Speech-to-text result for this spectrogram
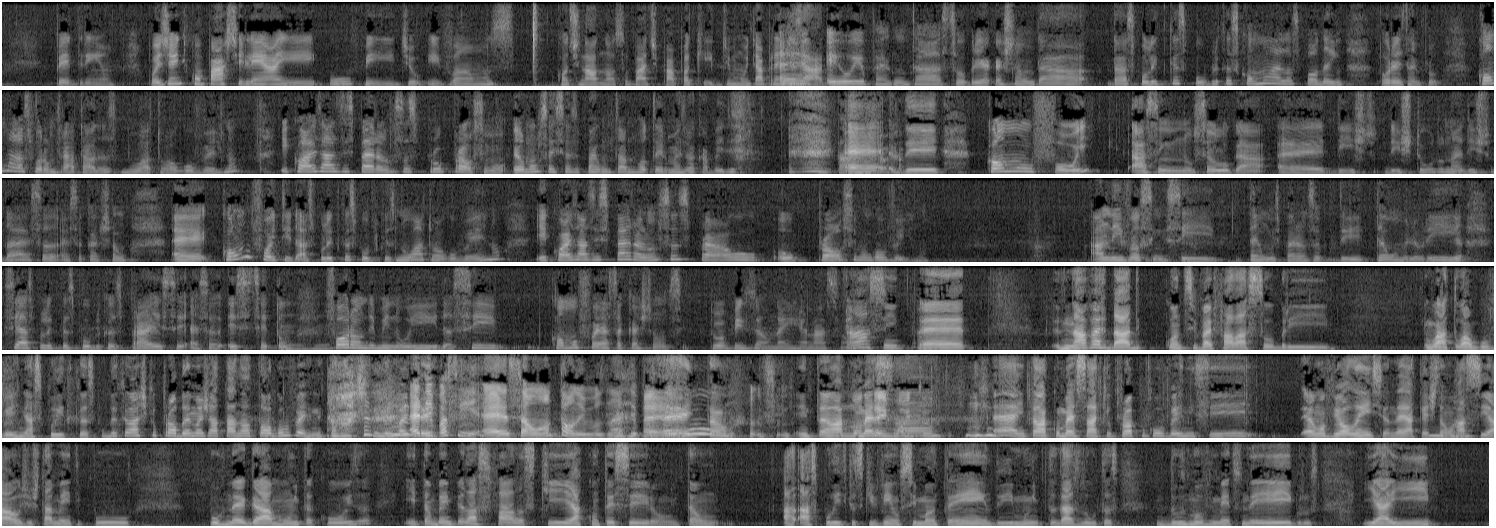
Pedrinho. Pois, gente, compartilhem aí o vídeo e vamos continuar o nosso bate-papo aqui, de muito aprendizado. É, eu ia perguntar sobre a questão da, das políticas públicas, como elas podem, por exemplo, como elas foram tratadas no atual governo e quais as esperanças para o próximo. Eu não sei se essa pergunta está no roteiro, mas eu acabei de. Tá. É, de como foi assim, no seu lugar é, de, de estudo, né, de estudar essa, essa questão, é, como foi tida as políticas públicas no atual governo e quais as esperanças para o, o próximo governo? A nível, assim, se tem uma esperança de ter uma melhoria, se as políticas públicas para esse, essa, esse setor Uhum. foram diminuídas, se... Como foi essa questão, assim? Tua visão, né, em relação Ah, a... sim. É, na verdade, quando se vai falar sobre o atual governo e as políticas públicas, eu acho que o problema já está no atual governo. Então, acho que não vai É ter... tipo assim, é, são antônimos, né? Tipo É, assim, então. uh, Então, a Não começar... tem muito- É, então, a começar que o próprio governo em si é uma violência, né? A questão racial, justamente por, por negar muita coisa e também pelas falas que aconteceram. Então, a- as políticas que vinham se mantendo e muitas das lutas dos movimentos negros. E aí,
